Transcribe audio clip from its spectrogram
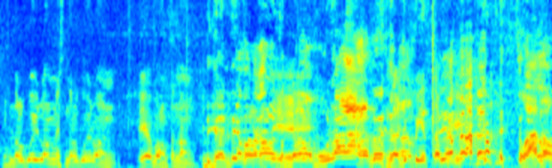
sendal gue hilang nih, sendal gue hilang. Iya bang, tenang. Diganti sama kan Ganti. sendal murah katanya. Sendal jepit, tapi- Iya, Swallow.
